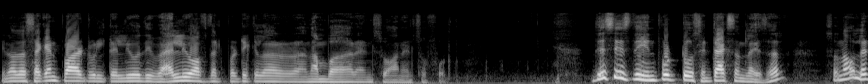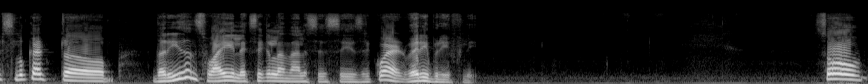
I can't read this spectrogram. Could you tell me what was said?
you know the second part will tell you the value of that particular number and so on and so forth. This is the input to syntax analyzer. So, now let us look at uh, the reasons why lexical analysis is required very briefly. So,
